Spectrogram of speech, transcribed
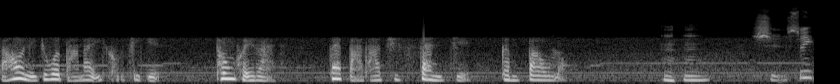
然后你就会把那一口气给吞回来，再把它去善解跟包容。嗯哼，是，所以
